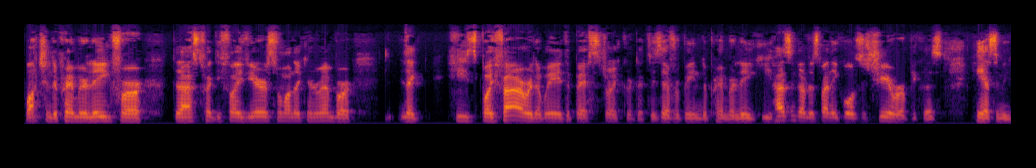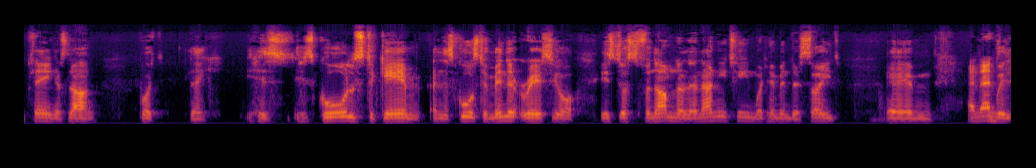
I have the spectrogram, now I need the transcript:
watching the Premier League for the last 25 years, from what I can remember. Like he's by far in a way the best striker that has ever been in the Premier League. He hasn't got as many goals as Shearer because he hasn't been playing as long, but like his his goals to game and his goals to minute ratio is just phenomenal. And any team with him in their side. Um, and then, will...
